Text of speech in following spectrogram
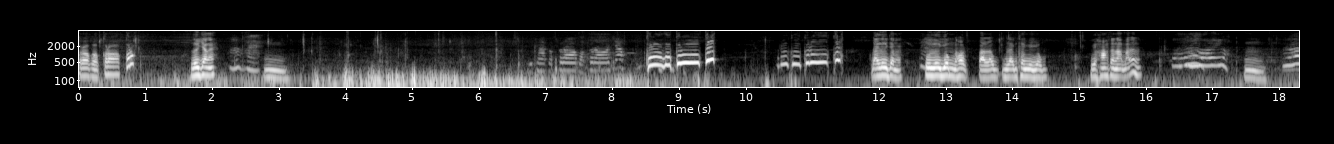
ក្រកក្រក្រកលឺចឹងហ៎ អត់ហើយ អឺ វាថាក៏ក្រក៏ក្រចុះ ក្រកគ្រូក្រកក្រកគ្រូក្រកដែលលឺចឹងហ៎ ពូលឺយំរហូតបើឡើងឡើងឃើញវាយំវាហោះតាណាបាត់ហ្នឹងអូយអឺណា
